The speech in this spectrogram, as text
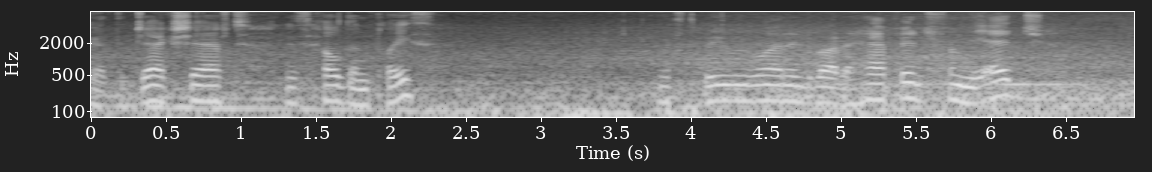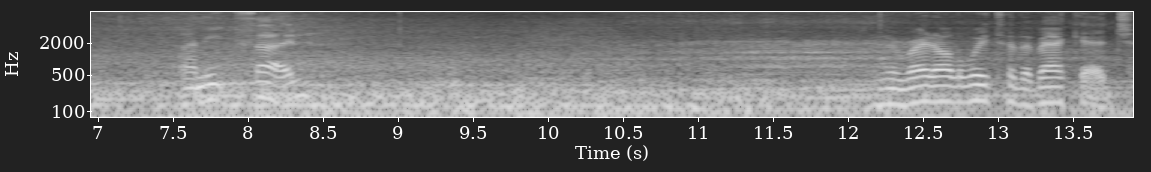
Got the jack shaft just held in place. Looks to be we wanted about a half inch from the edge on each side. And then right all the way to the back edge.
